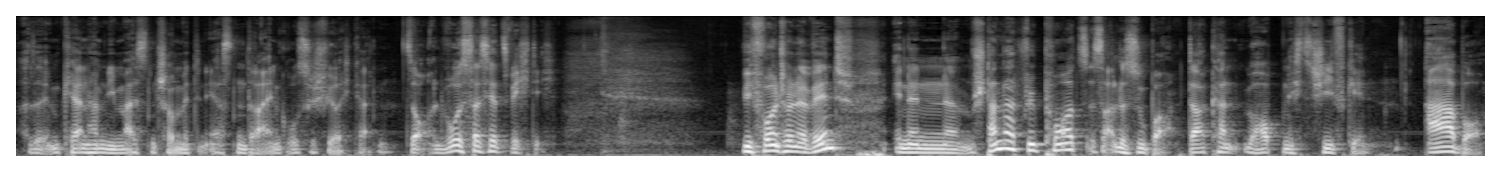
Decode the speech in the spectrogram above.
also im Kern haben die meisten schon mit den ersten dreien große Schwierigkeiten. So, und wo ist das jetzt wichtig? Wie vorhin schon erwähnt, in den ähm, Standard Reports ist alles super. Da kann überhaupt nichts schiefgehen. Aber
